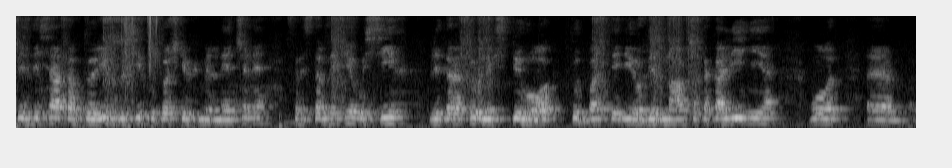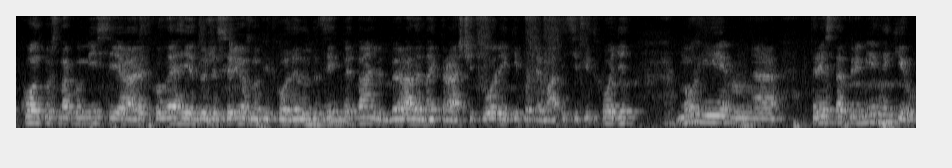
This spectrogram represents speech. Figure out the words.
60 авторів з усіх куточків Хмельниччини, представники усіх літературних спілок. Тут бачите і об'єднавча така лінія. От. е, Конкурсна комісія, редколегія дуже серйозно підходили до цих питань, відбирали найкращі твори, які по тематиці підходять. Ну і е, 300 примірників,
